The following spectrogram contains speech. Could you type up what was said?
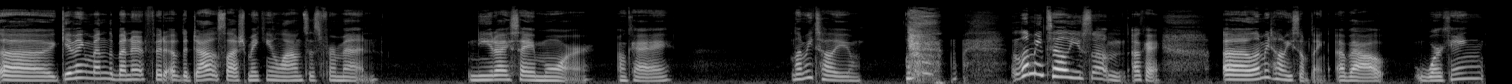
Uh, giving men the benefit of the doubt slash making allowances for men. Need I say more? Okay. Let me tell you. let me tell you something. Okay. Uh, let me tell you something about working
